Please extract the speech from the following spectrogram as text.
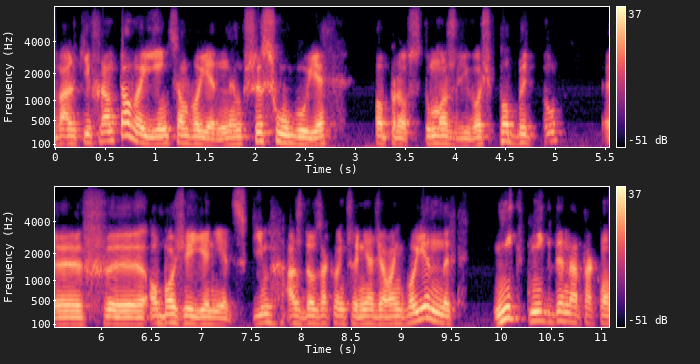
walki frontowej. Jeńcom wojennym przysługuje po prostu możliwość pobytu w obozie jenieckim aż do zakończenia działań wojennych. Nikt nigdy na taką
